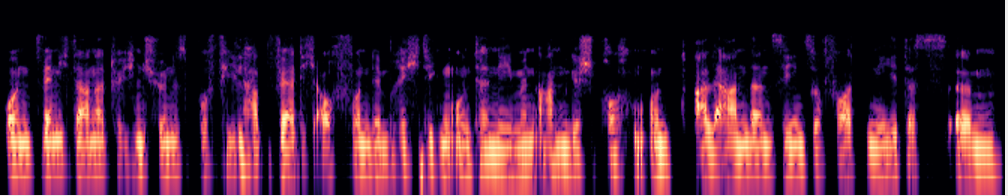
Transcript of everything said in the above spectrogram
Und wenn ich da natürlich ein schönes Profil habe, werde ich auch von dem richtigen Unternehmen angesprochen. Und alle anderen sehen sofort, nee, das ähm,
